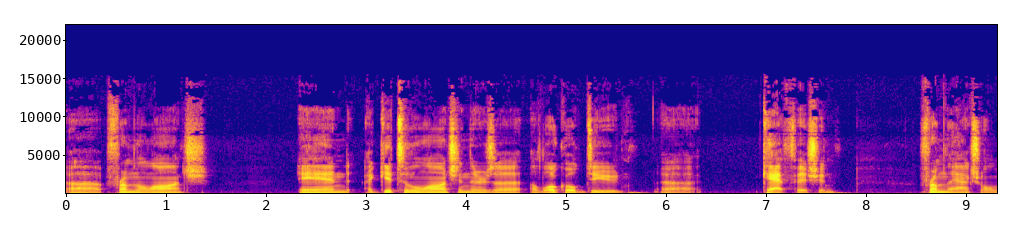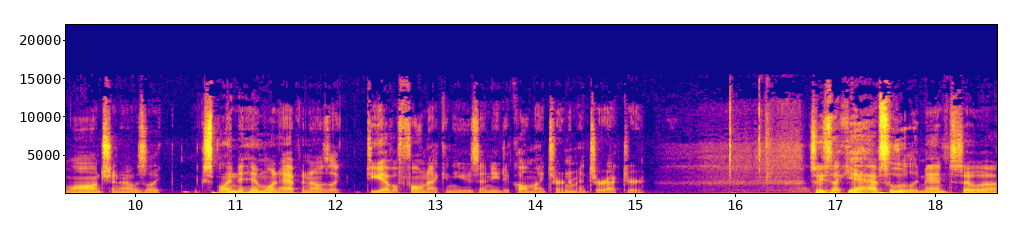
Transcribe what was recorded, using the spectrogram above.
uh, from the launch. And I get to the launch, and there's a, a local dude uh, catfishing from the actual launch. And I was like, explain to him what happened. I was like, do you have a phone I can use? I need to call my tournament director. So he's like, yeah, absolutely, man. So uh,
